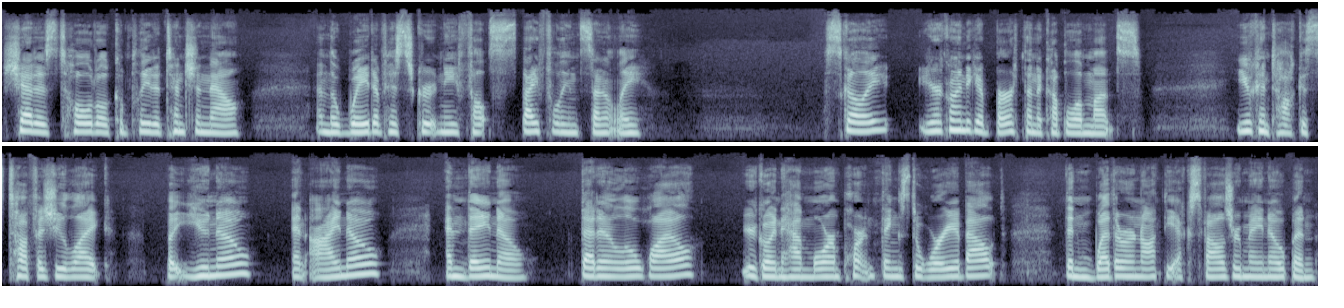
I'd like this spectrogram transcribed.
She had his total, complete attention now, and the weight of his scrutiny felt stifling suddenly. Scully, you're going to give birth in a couple of months. You can talk as tough as you like, but you know, and I know, and they know that in a little while you're going to have more important things to worry about than whether or not the X Files remain open.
